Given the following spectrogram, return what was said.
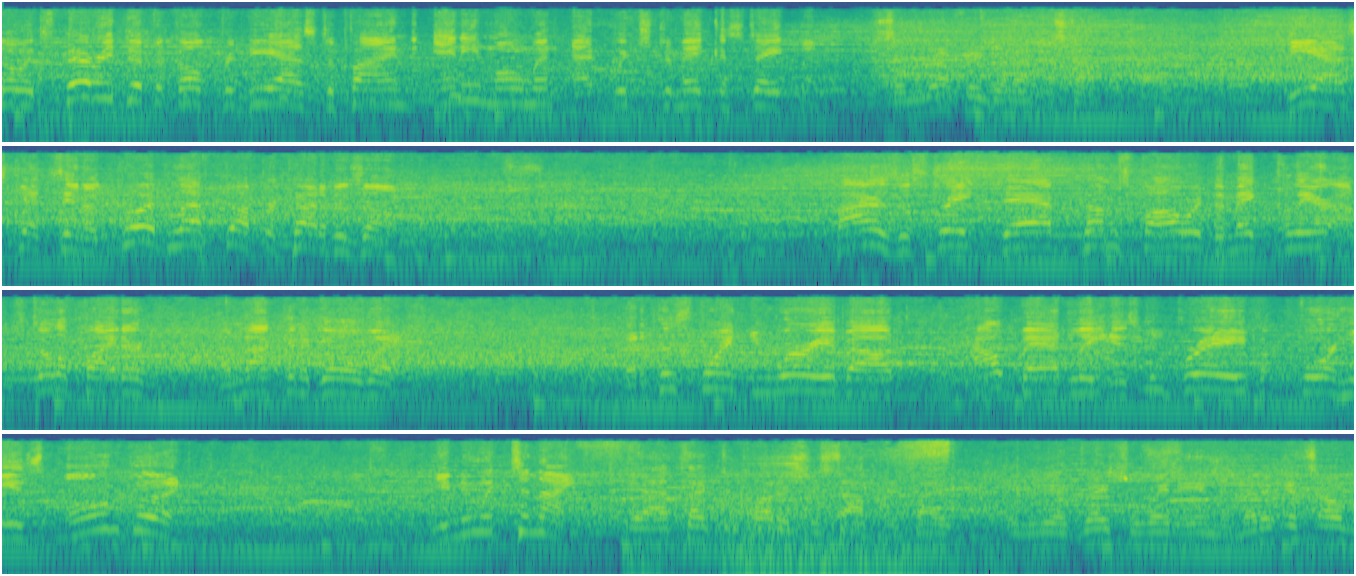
So it's very difficult for Diaz to find any moment at which to make a statement. So the referee will have to stop the fight. Diaz gets in a good left uppercut of his own. Fires a straight jab, comes forward to make clear, I'm still a fighter, I'm not going to go away. But at this point, you worry about how badly is he brave for his own good. You knew it tonight. Yeah, I think the quarter should stop the fight. It would be a graceful way to end it, but it's over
